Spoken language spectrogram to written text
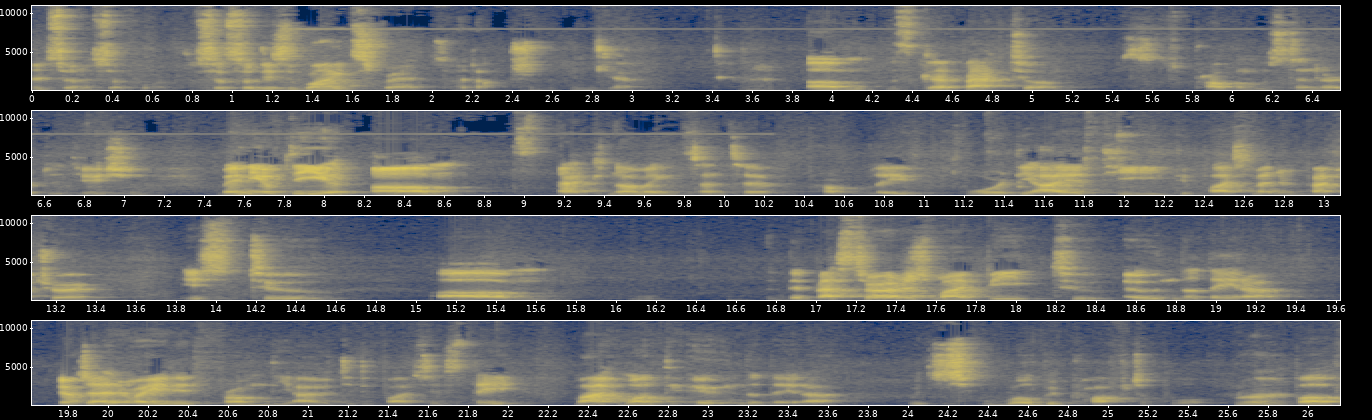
and so on and so forth. So, so this widespread adoption. Okay. Um, let's get back to um, problem with standardization. Many of the um, economic incentive probably for the IoT device manufacturer is to um, the best strategy might be to own the data Yeah. generated from the IoT devices. They might want to own the data, which will be profitable. Right. But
